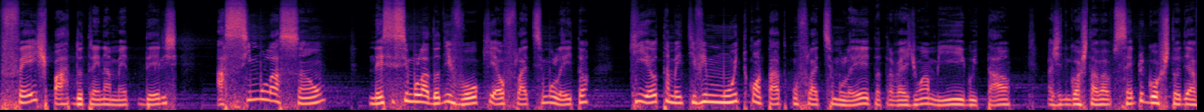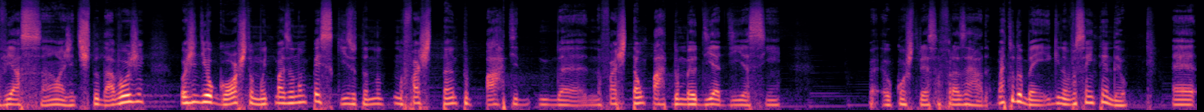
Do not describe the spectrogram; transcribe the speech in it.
fez parte do treinamento deles a simulação nesse simulador de voo que é o Flight Simulator, que eu também tive muito contato com o Flight Simulator através de um amigo e tal. A gente gostava, sempre gostou de aviação, a gente estudava. Hoje, hoje em dia eu gosto muito, mas eu não pesquiso, então não, não faz tanto parte, é, não faz tão parte do meu dia a dia assim. Eu construí essa frase errada. Mas tudo bem, Igno, você entendeu. É,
